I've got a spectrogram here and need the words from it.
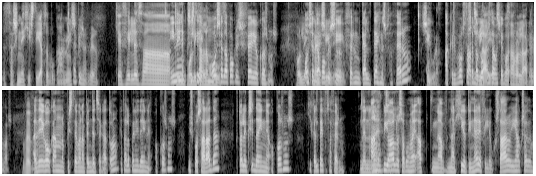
θα συνεχιστεί αυτό που κάνεις. Ελπίζω, ελπίζω. Και φίλε, θα. και είναι πολύ ξέρεις τι, καλό Όση move. ανταπόκριση φέρει ο κόσμος. Πολύ... Όση ναι, ανταπόκριση σίγουρα. φέρουν οι καλλιτέχνες που θα φέρω, Σίγουρα. ακριβώς τόσο τσουλάει ανταπόκριση θα έχω έτσι, και εγώ. θα ρολάρει. Ακριβώς. Βέβαια. Δηλαδή, εγώ κάνω πιστεύω ένα 50% και το άλλο 50% είναι ο κόσμος, μη σου πω 40, και το άλλο 60 είναι ο κόσμος και οι καλλιτέχνες που θα φέρνω. ναι, ναι, Αν ναι, μου πει ο σαν- άλλος από, με- από την, από την αρχή ότι ναι, ρε φίλε, γουστάρω ή άκουσα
